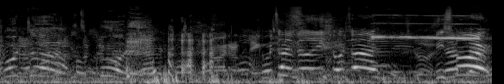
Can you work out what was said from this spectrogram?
Short time, Billy, short time. Be smart.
